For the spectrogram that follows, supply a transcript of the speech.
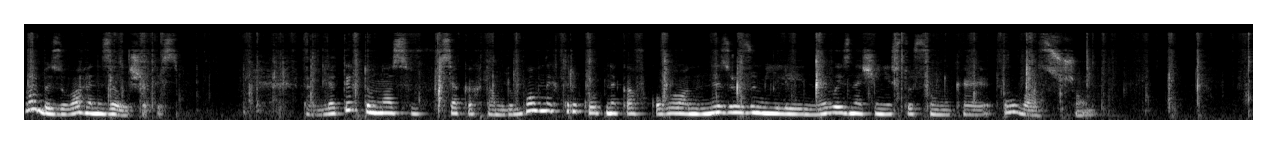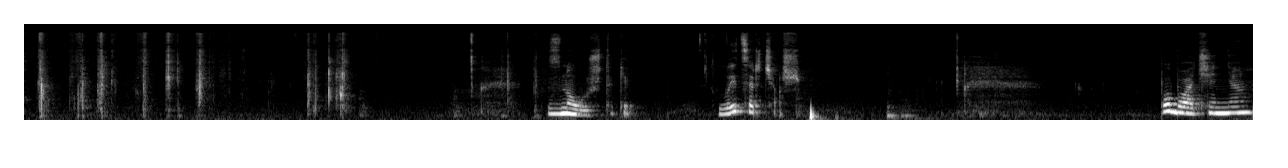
Але без уваги не залишитесь. Так, для тих, хто у нас в всяких там любовних трикутниках, в кого незрозумілі, невизначені стосунки, у вас що? Знову ж таки, лицар чаш. Побачення,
